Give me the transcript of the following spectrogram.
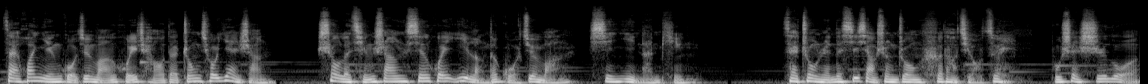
在欢迎果郡王回朝的中秋宴上，受了情伤、心灰意冷的果郡王心意难平，在众人的嬉笑声中喝到酒醉，不慎失落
